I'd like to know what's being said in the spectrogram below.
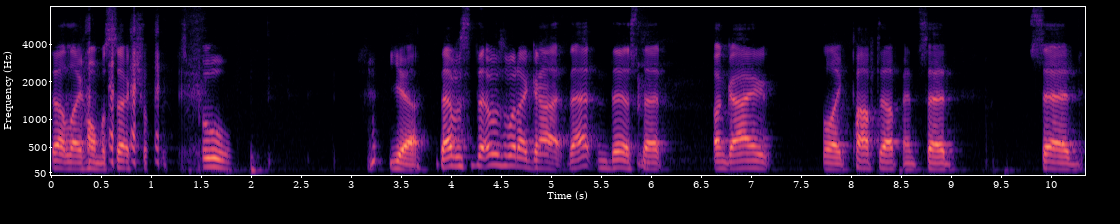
not like homosexual. Cool. Yeah, that was that was what I got. That and this. That a guy like popped up and said said,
